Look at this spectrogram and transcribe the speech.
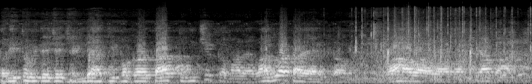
तरी तुम्ही त्याचे झेंडे हाती पकडता तुमची कमाल आहे. वाजवा टाळ्या एकदम. वा वा वा वा. क्या बात.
